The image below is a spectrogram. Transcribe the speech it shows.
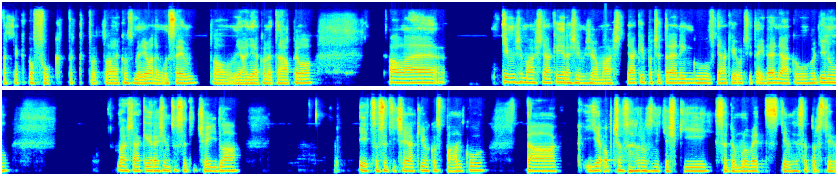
tak nějak jako fuk, tak to, to jako zmiňovat nemusím, to mě ani jako netrápilo, ale tím, že máš nějaký režim, že jo, máš nějaký počet tréninků v nějaký určitý den, nějakou hodinu, máš nějaký režim, co se týče jídla, i co se týče nějakého jako spánku, tak je občas hrozně těžký se domluvit s tím, že se prostě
